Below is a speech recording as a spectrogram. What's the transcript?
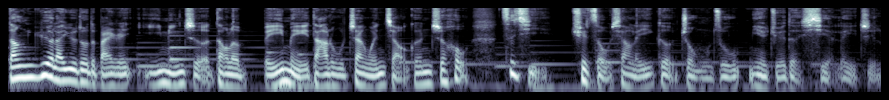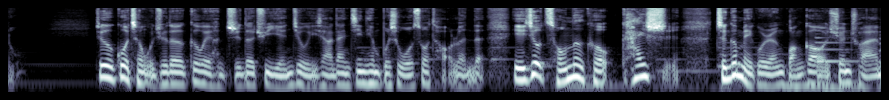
当越来越多的白人移民者到了北美大陆站稳脚跟之后，自己却走向了一个种族灭绝的血泪之路。这个过程，我觉得各位很值得去研究一下。但今天不是我所讨论的，也就从那刻开始，整个美国人广告宣传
